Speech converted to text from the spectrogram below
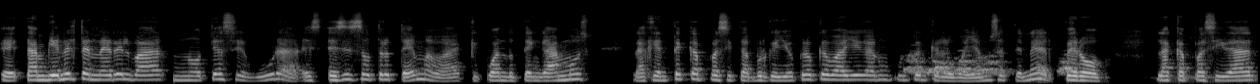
eh, también el tener el bar no te asegura, es, ese es otro tema, ¿va? que cuando tengamos la gente capacita, porque yo creo que va a llegar un punto en que lo vayamos a tener, pero la capacidad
